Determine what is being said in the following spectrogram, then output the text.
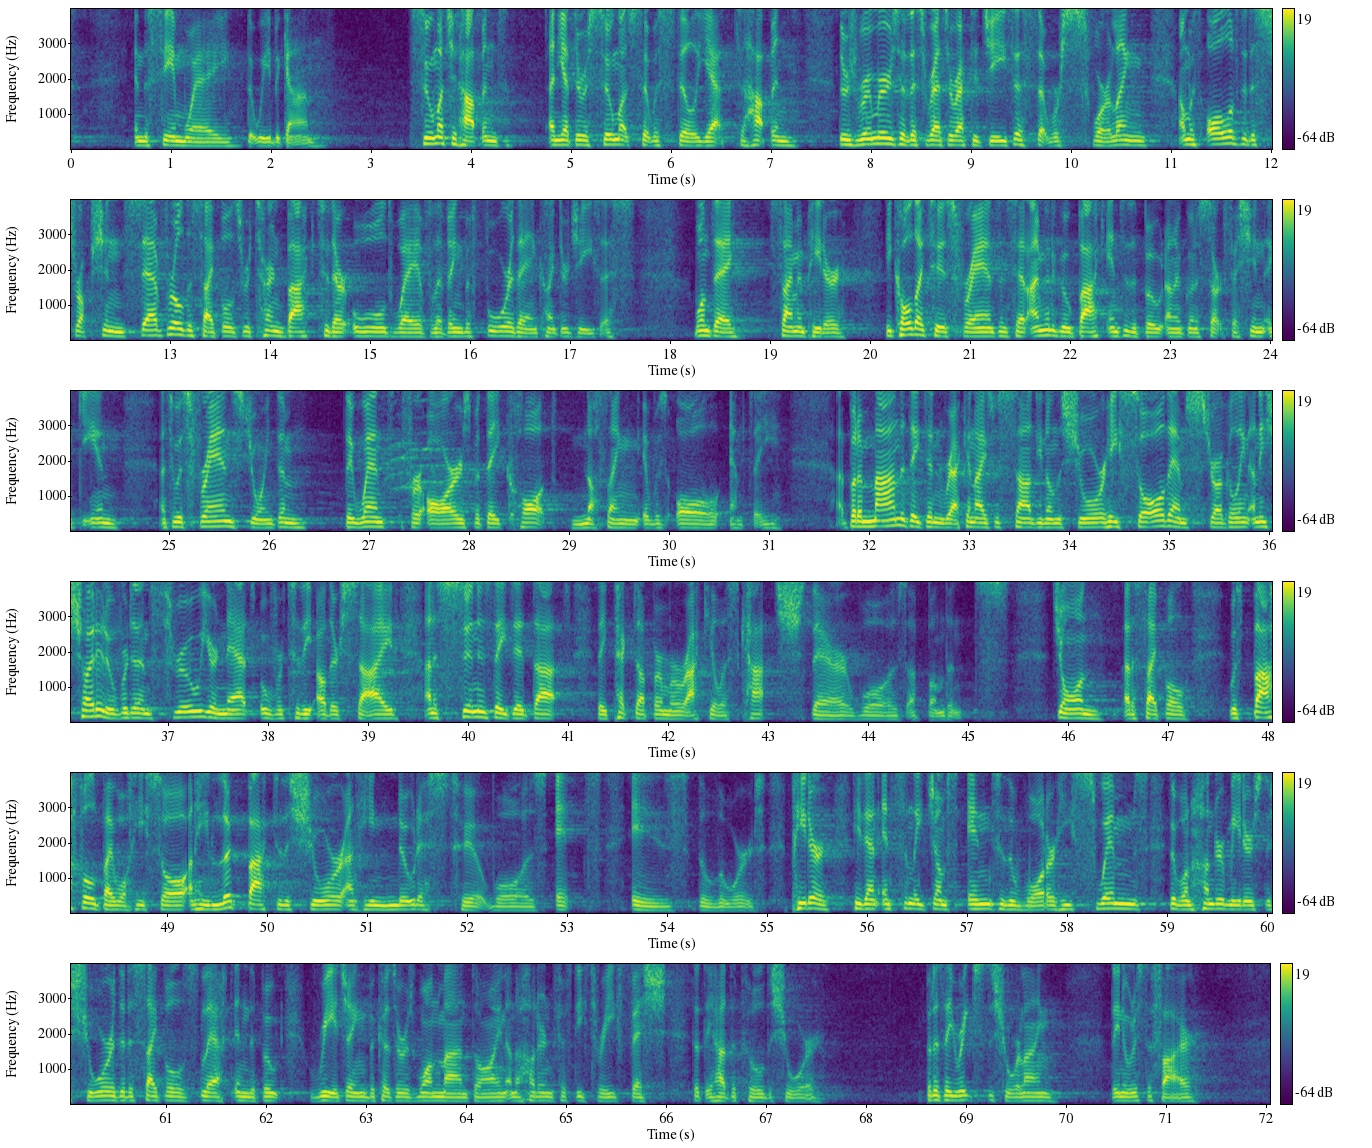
in the same way that we began. So much had happened, and yet there was so much that was still yet to happen. There's rumors of this resurrected Jesus that were swirling, and with all of the disruption, several disciples returned back to their old way of living before they encountered Jesus. One day, Simon Peter he called out to his friends and said, I'm going to go back into the boat and I'm going to start fishing again. And so his friends joined them. They went for hours, but they caught nothing. It was all empty. But a man that they didn't recognize was standing on the shore. He saw them struggling and he shouted over to them, Throw your net over to the other side. And as soon as they did that, they picked up a miraculous catch. There was abundance. John, a disciple, was baffled by what he saw, and he looked back to the shore and he noticed who it was. It is the Lord. Peter, he then instantly jumps into the water. He swims the 100 meters to shore. The disciples left in the boat raging because there was one man down and 153 fish that they had to pull to shore. But as they reached the shoreline, they noticed a fire.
